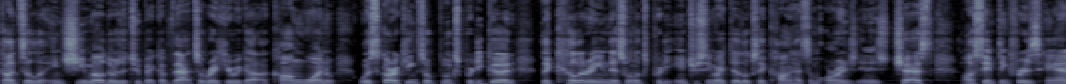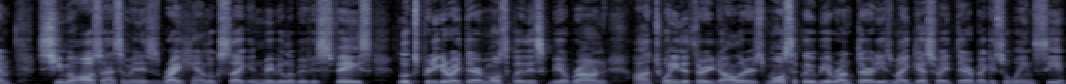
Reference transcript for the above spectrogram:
Godzilla and Shimo. There was a 2-pack of that. So right here we got a Kong one with Scar King. So it looks pretty good. The coloring in this one looks pretty interesting right there. Looks like Kong has some orange in his chest. Uh, same thing for his hand. Shimo also has some in his right hand looks like and maybe a little bit of his face. Looks pretty good right there. Most likely this could be around uh, 20 to 30 dollars. Most likely would be around 30 is my guess right there but i guess we'll wait and see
